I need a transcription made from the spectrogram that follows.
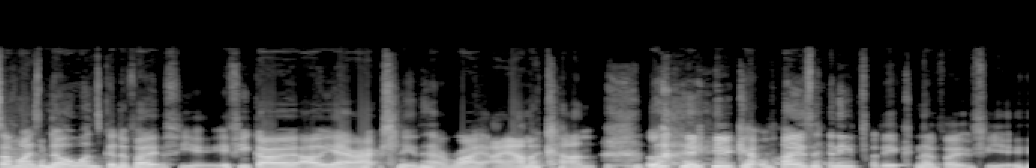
because Mm, otherwise no one's going to vote for you. If you go oh yeah actually they're right i am a cunt like why is anybody going to vote for you?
